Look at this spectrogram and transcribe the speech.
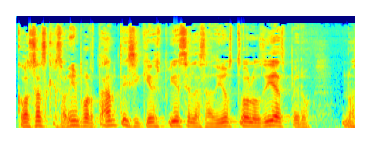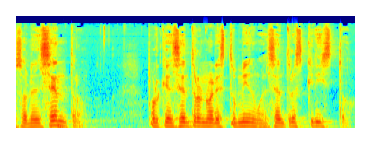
Cosas que son importantes y si quieres pídeselas a Dios todos los días, pero no son el centro. Porque el centro no eres tú mismo, el centro es Cristo.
